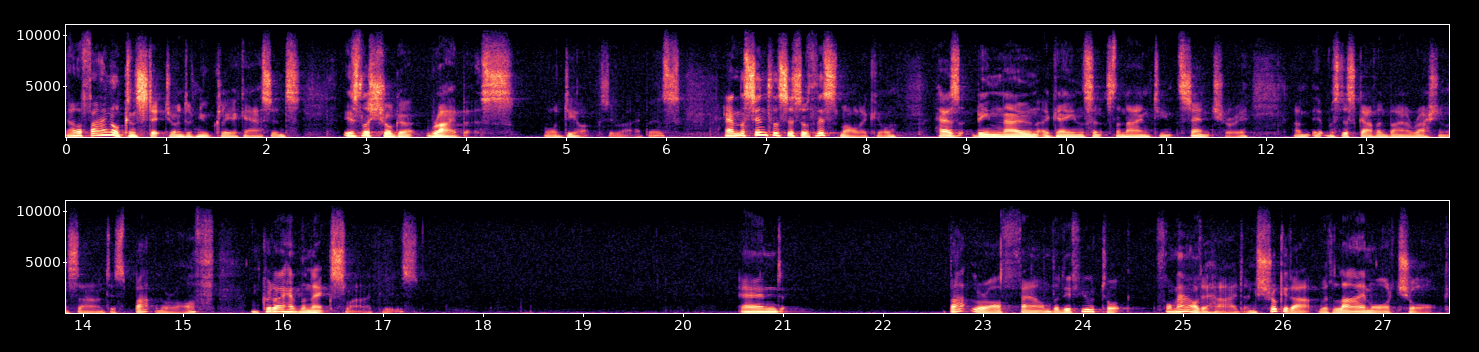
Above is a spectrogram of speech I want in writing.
Now, the final constituent of nucleic acids is the sugar ribose, or deoxyribose. And the synthesis of this molecule has been known again since the 19th century. Um, it was discovered by a Russian scientist, Butlerov. And could I have the next slide, please? And Butlerov found that if you took formaldehyde and shook it up with lime or chalk,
